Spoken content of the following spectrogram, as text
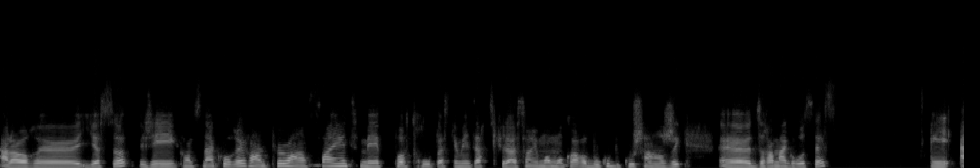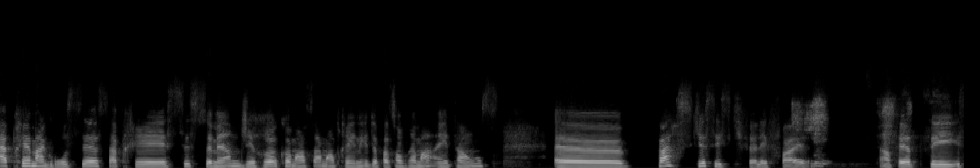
Alors, euh, il y a ça. J'ai continué à courir un peu enceinte, mais pas trop parce que mes articulations et moi, mon corps a beaucoup, beaucoup changé euh, durant ma grossesse. Et après ma grossesse, après six semaines, j'ai recommencé à m'entraîner de façon vraiment intense euh, parce que c'est ce qu'il fallait faire. En fait, c'est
